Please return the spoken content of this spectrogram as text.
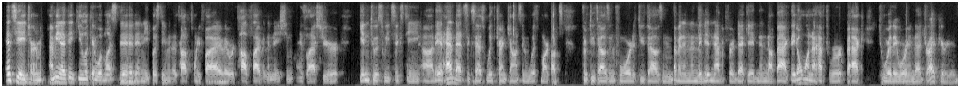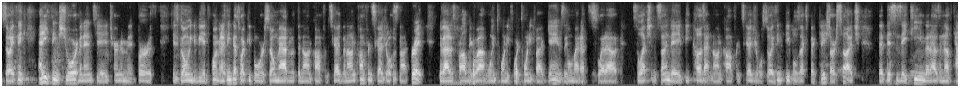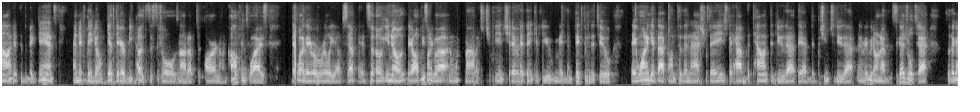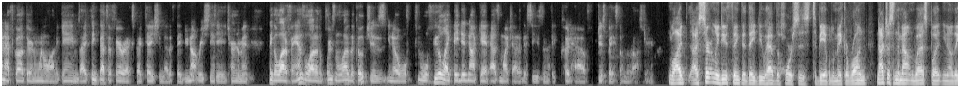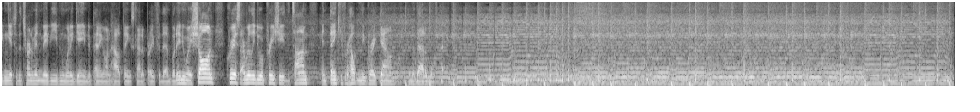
NCAA tournament. I mean, I think you look at what Muss did, and he puts team in the top 25. They were top five in the nation his last year, getting to a Sweet 16. Uh, they had had that success with Trent Johnson, with Mark Fox from 2004 to 2007, and then they didn't have it for a decade and then not back. They don't want to have to revert back to where they were in that dry period. So I think anything short of an NCAA tournament berth is going to be a disappointment. I think that's why people were so mad with the non-conference schedule. The non-conference schedule is not great. Nevada's probably go out and win 24, 25 games. They might have to sweat out selection Sunday because that non-conference schedule. So I think people's expectations are such that this is a team that has enough talent to the big dance. And if they don't get there because the schedule is not up to par non-conference wise, that's why they were really upset. So, you know, they obviously want to go out and win a championship. I think if you made them pick between the two, they want to get back onto the national stage. They have the talent to do that. They have the coaching to do that. They maybe don't have the schedule to so they're going to have to go out there and win a lot of games. I think that's a fair expectation that if they do not reach the NCAA tournament, think a lot of fans, a lot of the players, and a lot of the coaches, you know, will, will feel like they did not get as much out of this season as they could have just based on the roster. Well, I, I certainly do think that they do have the horses to be able to make a run, not just in the Mountain West, but you know they can get to the tournament, maybe even win a game, depending on how things kind of break for them. But anyway, Sean, Chris, I really do appreciate the time, and thank you for helping me break down the Nevada Wolfpack.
